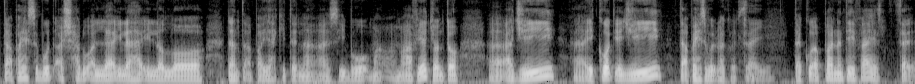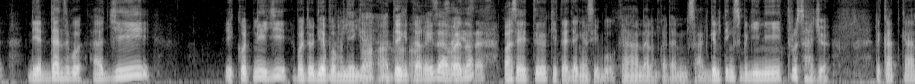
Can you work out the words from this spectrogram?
Tak payah sebut asyhadu an la ilaha illallah dan tak payah kita nak uh, sibuk. Ma- maaf ya, contoh uh, Aji, uh, ikut ya Ji, tak payah sebut lagu tu. Saya. Takut apa nanti Faiz. Dia dan sebut Haji, ikut ni Ji. Lepas tu dia pun meninggal. Uh, uh, Itu kita uh, risau. Pasal itu kita jangan sibukkan dalam keadaan saat genting sebegini, terus saja dekatkan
